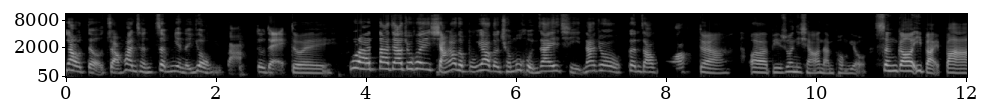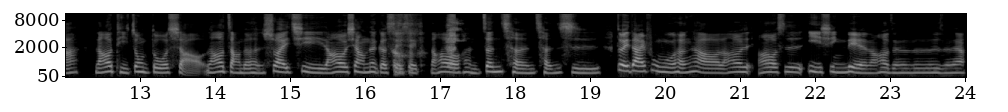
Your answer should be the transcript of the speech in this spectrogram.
要的转换成正面的用语吧，对不对？对，不然大家就会想要的、不要的全部混在一起，那就更糟糕。对啊，呃，比如说你想要男朋友，身高一百八，然后体重多少，然后长得很帅气，然后像那个谁谁，然后很真诚、诚实，对待父母很好，然后然后是异性恋，然后怎怎怎怎样，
